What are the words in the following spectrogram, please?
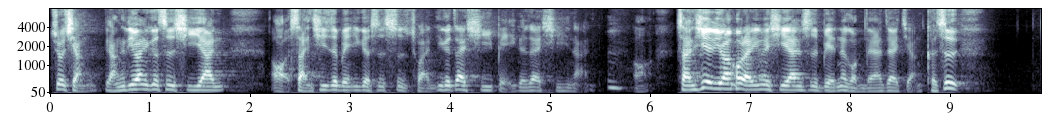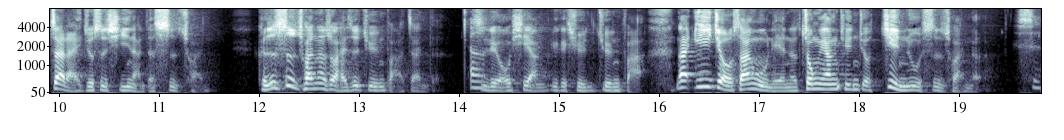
就想两个地方，一个是西安。哦，陕西这边一个是四川，一个在西北，一个在西南。嗯，哦，陕西的地方后来因为西安事变，那个我们等下再讲。可是再来就是西南的四川，可是四川那时候还是军阀占的，是刘湘一个军军阀。那一九三五年呢，中央军就进入四川了，是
